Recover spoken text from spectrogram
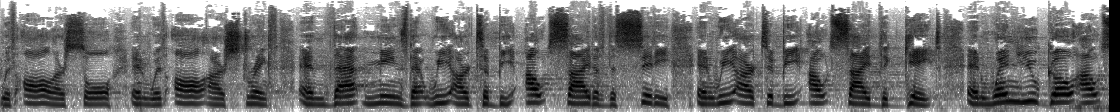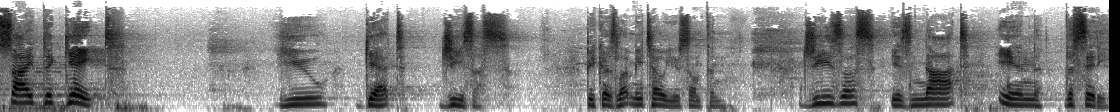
with all our soul, and with all our strength. And that means that we are to be outside of the city and we are to be outside the gate. And when you go outside the gate, you get Jesus. Because let me tell you something. Jesus is not in the city.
